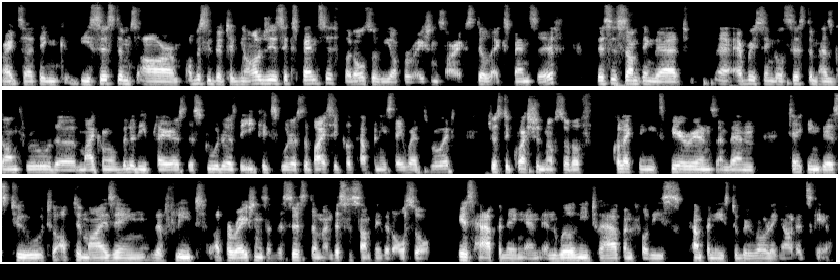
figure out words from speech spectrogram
right? So I think these systems are obviously the technology is expensive, but also the operations are still expensive. This is something that uh, every single system has gone through. The micromobility players, the scooters, the e-kick scooters, the bicycle companies, they went through it. Just a question of sort of collecting experience and then taking this to to optimizing the fleet operations and the system. And this is something that also is happening and, and will need to happen for these companies to be rolling out at scale.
